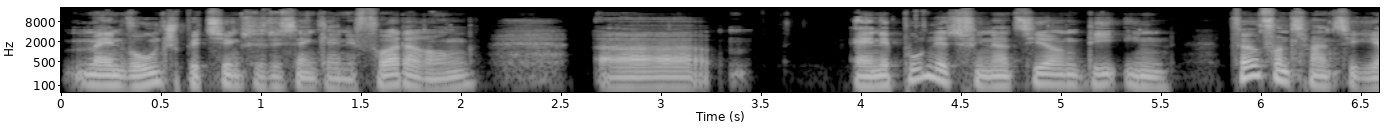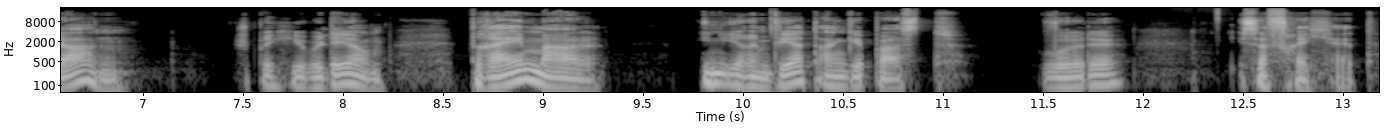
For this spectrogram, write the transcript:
mein Wunsch, beziehungsweise ist eine kleine Forderung, äh, eine Bundesfinanzierung, die in 25 Jahren, sprich Jubiläum, dreimal in ihrem Wert angepasst wurde, ist eine Frechheit.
